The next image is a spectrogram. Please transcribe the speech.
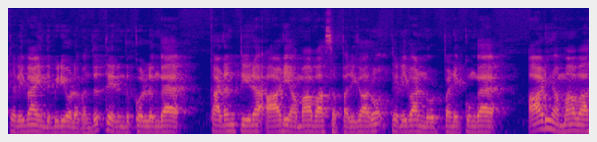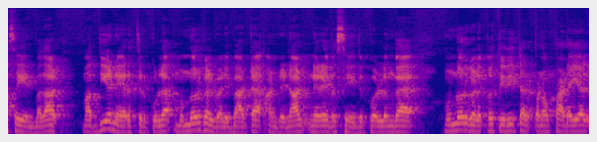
தெளிவாக இந்த வீடியோவில் வந்து தெரிந்து கொள்ளுங்கள் கடன் தீர ஆடி அமாவாசை பரிகாரம் தெளிவாக நோட் பண்ணிக்கோங்க. ஆடி அமாவாசை என்பதால் மதிய நேரத்திற்குள்ள முன்னோர்கள் வழிபாட்டை அன்று நாள் நிறைவு செய்து கொள்ளுங்க. முன்னோர்களுக்கு திதி தர்ப்பணம் படையல்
